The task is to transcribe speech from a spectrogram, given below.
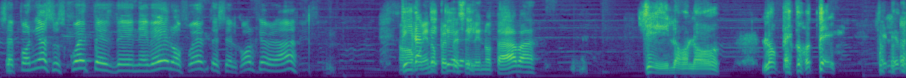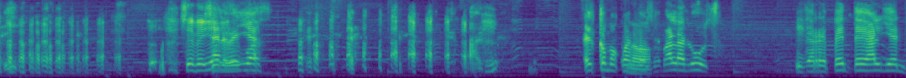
se ponía sus cohetes de nevero fuertes el Jorge, ¿verdad? No, Fíjate bueno, Pepe que- se le notaba. Sí, lo, lo, lo pedote. Se le veía. Se veía Se le veía. Ay. Es como cuando No. se va la luz y de repente alguien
